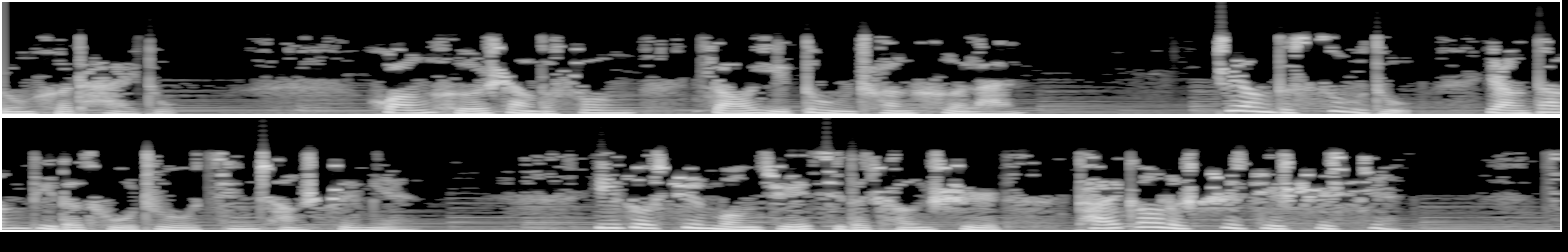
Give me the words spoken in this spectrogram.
容和态度。黄河上的风早已洞穿贺兰。这样的速度让当地的土著经常失眠。一座迅猛崛起的城市抬高了世界视线，汽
